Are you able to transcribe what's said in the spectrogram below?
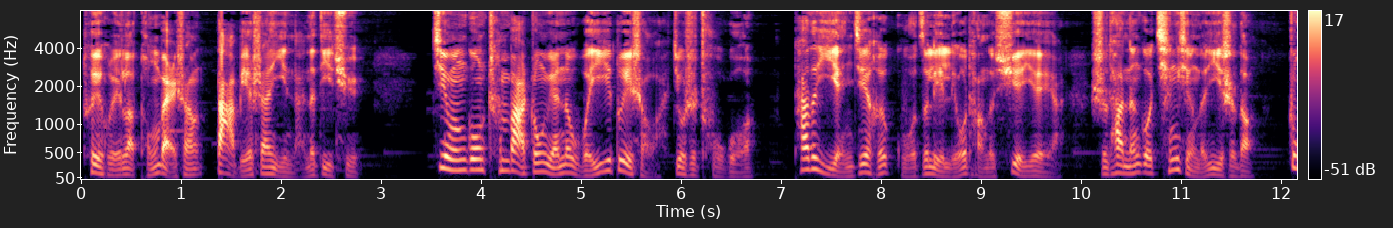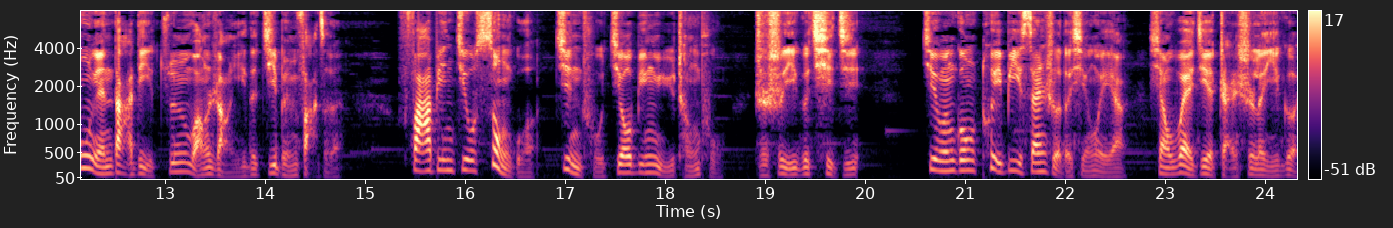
退回了桐柏山、大别山以南的地区。晋文公称霸中原的唯一对手啊就是楚国，他的眼界和骨子里流淌的血液呀，使他能够清醒地意识到中原大地尊王攘夷的基本法则。发兵救宋国，晋楚交兵于城濮，只是一个契机。晋文公退避三舍的行为呀。向外界展示了一个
